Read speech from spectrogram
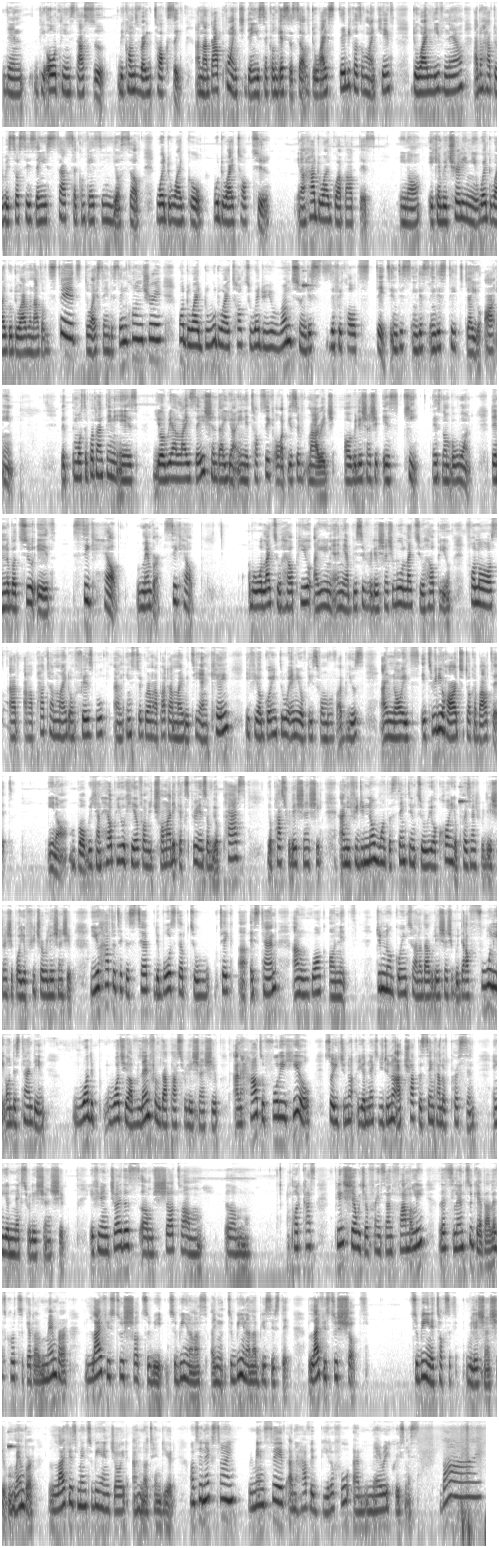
then the whole thing starts to becomes very toxic. And at that point then you second guess yourself. Do i stay because of my kids? Do i leave now? I don't have the resources. Then you start second guessing yourself. Where do i go? Who do i talk to? You know how do i go about this you know it can be trailing me where do i go? Do i run out of the state? Do i stay in the same country? What do i do? Who do i talk to? Where do you run to in this difficult state in this in this in this state that you are in? The, the most important thing is your realization that you are in a toxic or abusive marriage or relationship is key is number one. Then number two is seek help. Remember seek help we would like to help you. Are you in any abusive relationship? We would like to help you. Follow us at our pattern mind on Facebook and Instagram, our pattern mind with T and K. If you're going through any of these form of abuse, I know it's it's really hard to talk about it, you know, but we can help you heal from the traumatic experience of your past your past relationship. And if you do not want the same thing to reoccur in your present relationship or your future relationship, you have to take the step, the bold step to take uh, a stand and work on it. Do not go into another relationship without fully understanding what the, what you have learned from that past relationship and how to fully heal so you do not your next you do not attract the same kind of person in your next relationship. If you enjoy this um short um um podcast. Please share with your friends and family. Let's learn together. Let's grow together. Remember, life is too short to be to be in an to be in an abusive state. Life is too short to be in a toxic relationship. Remember, life is meant to be enjoyed and not endured. Until next time, remain safe and have a beautiful and merry Christmas. Bye.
